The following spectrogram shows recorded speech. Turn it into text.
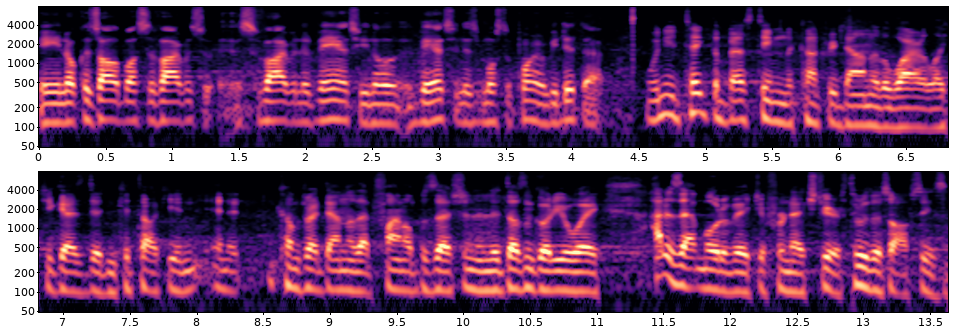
And, you know, because all about surviving, surviving, advance. You know, advancing is most important. We did that. When you take the best team in the country down to the wire, like you guys did in Kentucky, and, and, it comes right down to that final possession, and it doesn't go to your way, how does that motivate you for next year through this offseason?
